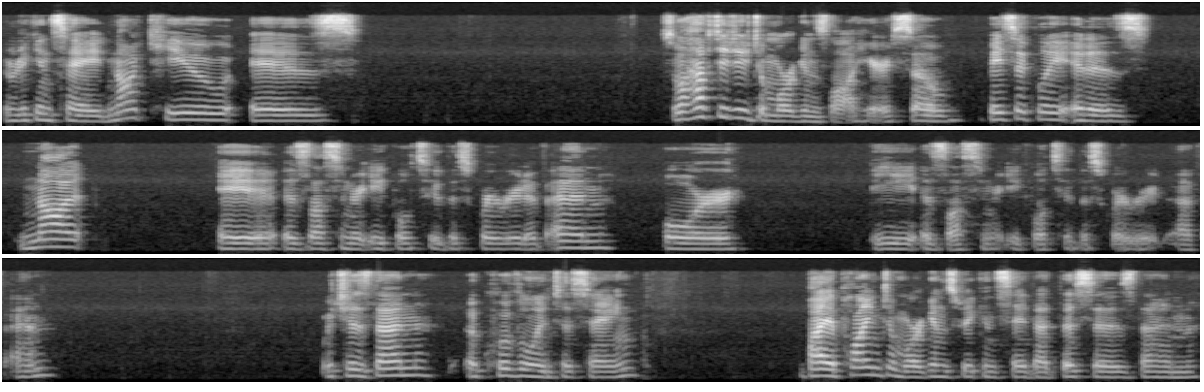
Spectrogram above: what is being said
then we can say not Q is So we'll have to do De Morgan's law here. So basically it is not a is less than or equal to the square root of n, or b is less than or equal to the square root of n, which is then equivalent to saying, by applying De Morgan's, we can say that this is then,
